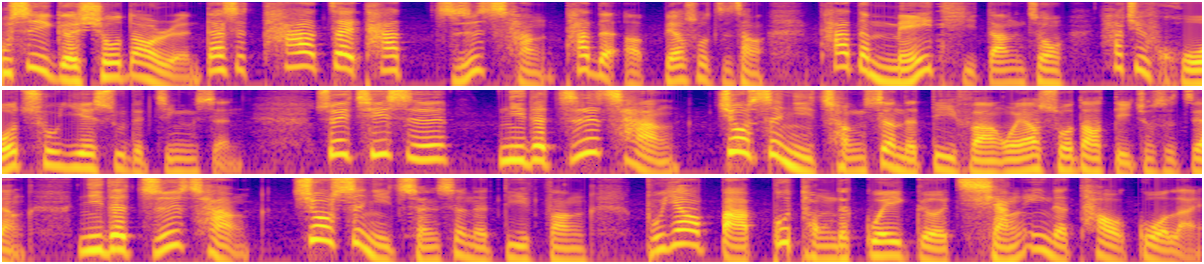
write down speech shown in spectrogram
不是一个修道人，但是他在他职场，他的啊不要说职场，他的媒体当中，他去活出耶稣的精神。所以其实。你的职场就是你成圣的地方，我要说到底就是这样。你的职场就是你成圣的地方，不要把不同的规格强硬的套过来。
